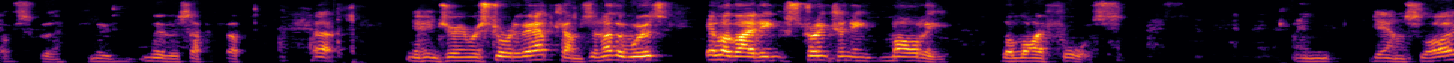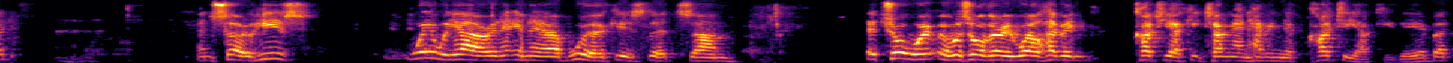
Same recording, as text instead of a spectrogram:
I'm just going to move, move us up, up uh, enduring restorative outcomes. In other words, elevating, strengthening mauri, the life force. And down a slide. And so here's where we are in, in our work is that um, it's all, it was all very well having Kaitiakitanga and having the Kaitiaki there, but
